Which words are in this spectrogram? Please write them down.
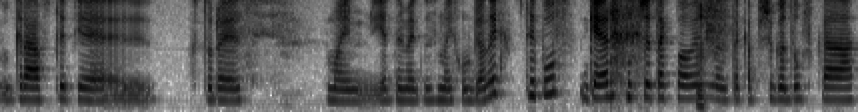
gra w typie, który jest moim, jednym jakby z moich ulubionych typów gier, że tak powiem. No, taka przygodówka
